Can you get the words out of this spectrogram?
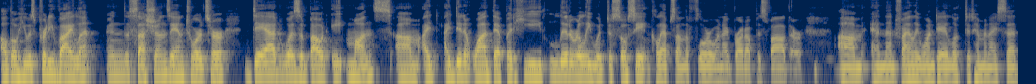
although he was pretty violent in the sessions and towards her. Dad was about eight months. Um, I, I didn't want that, but he literally would dissociate and collapse on the floor when I brought up his father. Um, and then finally, one day I looked at him and I said,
